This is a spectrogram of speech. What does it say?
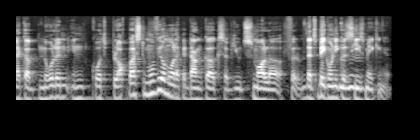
like a Nolan in quotes blockbuster movie or more like a Dunkirk subdued smaller film that's big only because he's mm-hmm. making it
